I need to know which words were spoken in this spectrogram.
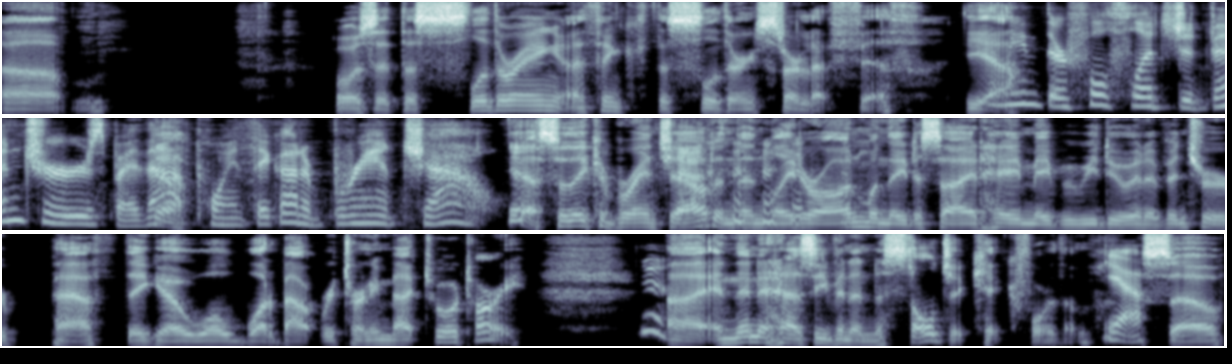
Um, what was it? The Slithering? I think the Slithering started at fifth. Yeah. I mean, they're full fledged adventurers by that Yeah. point. They got to branch out. Yeah, so they could branch out, and then later on, when they decide, hey, maybe we do an adventure path, they go, well, what about returning back to Otari? Yeah. Uh, and then it has even a nostalgic kick for them. Yeah. So,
